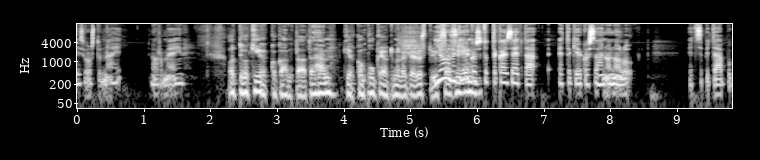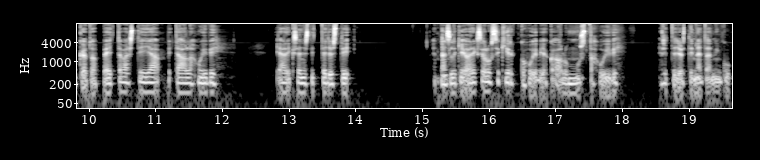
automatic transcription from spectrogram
ei suostu näihin normeihin. Ottiko kirkko kantaa tähän? Kirkon pukeutuminen tietysti yksi Joo, no kirkossa totta kai se, että, että kirkossahan on ollut, että se pitää pukeutua peittävästi ja pitää olla huivi. Ja erikseen tietysti, että naisellakin on erikseen ollut se kirkkohuivi, joka on ollut musta huivi – ja sitten tietysti näitä niin kuin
